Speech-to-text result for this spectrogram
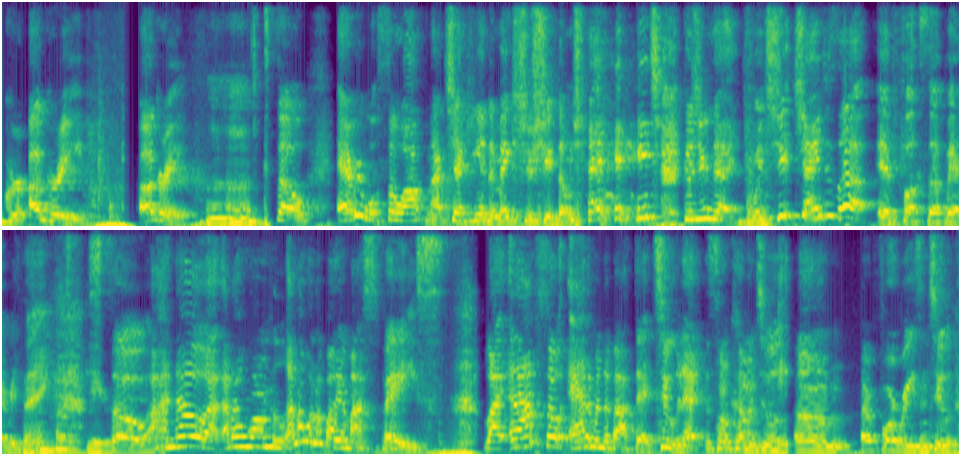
Gr- agreed. Agreed. Mm-hmm. So so often I check in to make sure shit don't change because you know when shit changes up, it fucks up everything. So I know I, I don't want I don't want nobody in my space. Like, and I'm so adamant about that too. And that's what I'm coming to um uh, for a reason too.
